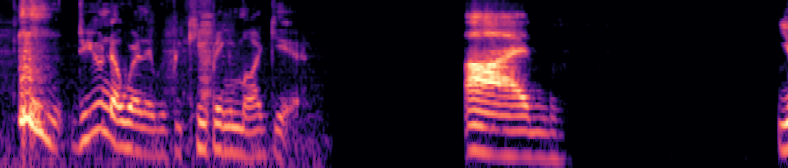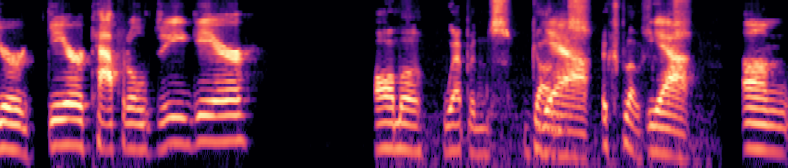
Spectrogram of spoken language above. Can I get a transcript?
Do you know where they would be keeping my gear? Uh your gear, capital G gear. Armor, weapons, guns, Yeah. explosives. Yeah. Um,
